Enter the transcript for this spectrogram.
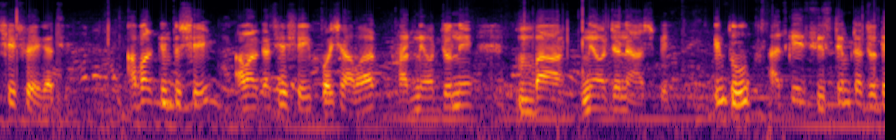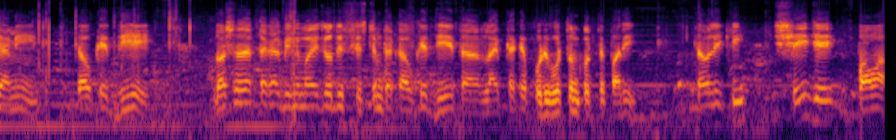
শেষ হয়ে গেছে। আবার কিন্তু সে আমার কাছে সেই পয়সা আবার ধার নেওয়ার জন্য বা নেওয়ার জন্য আসবে। কিন্তু আজকে এই সিস্টেমটা যদি আমি কাউকে দিয়ে দশ হাজার টাকার বিনিময়ে যদি সিস্টেমটা কাউকে দিয়ে তার লাইফটাকে পরিবর্তন করতে পারি, তাহলে কি সেই যে পাওয়া,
